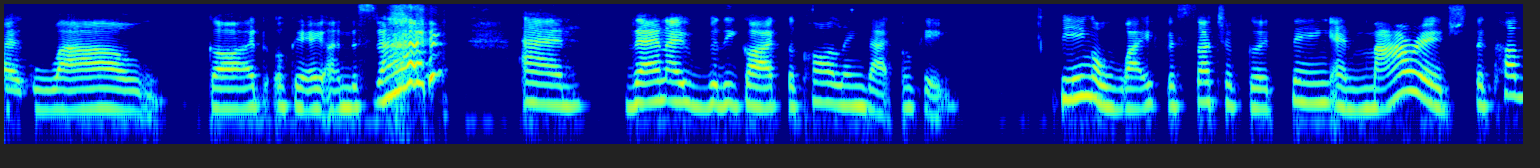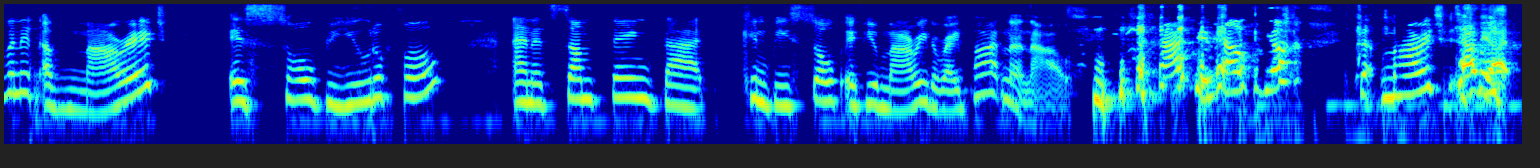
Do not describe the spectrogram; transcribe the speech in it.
like, wow, God, okay, I understand. and then I really got the calling that, okay, being a wife is such a good thing. And marriage, the covenant of marriage is so beautiful. And it's something that can be so if you marry the right partner now. that can help you. Marriage caveat.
